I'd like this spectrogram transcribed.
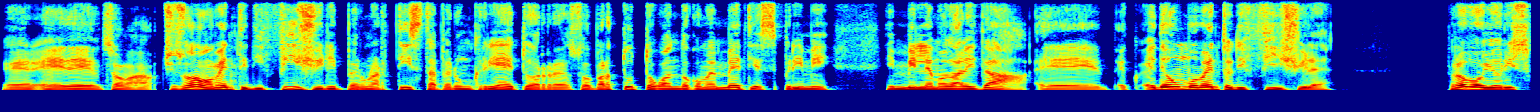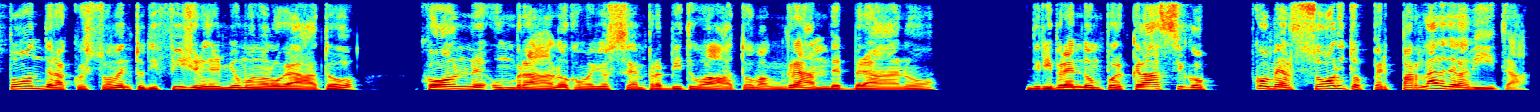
E, insomma, ci sono momenti difficili per un artista, per un creator, soprattutto quando come me ti esprimi in mille modalità e, ed è un momento difficile. Però voglio rispondere a questo momento difficile del mio monologato con un brano, come vi ho sempre abituato, ma un grande brano quindi riprendo un po' il classico come al solito per parlare della vita.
